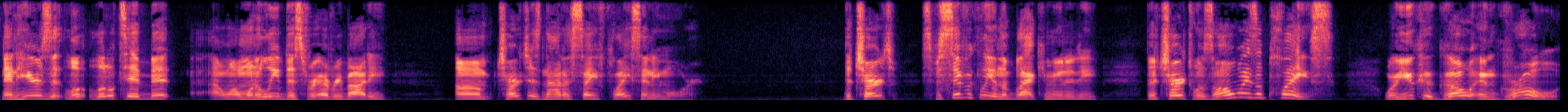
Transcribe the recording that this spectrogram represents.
And here's a little tidbit. I want to leave this for everybody. Um, church is not a safe place anymore. The church, specifically in the black community, the church was always a place where you could go and grow,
